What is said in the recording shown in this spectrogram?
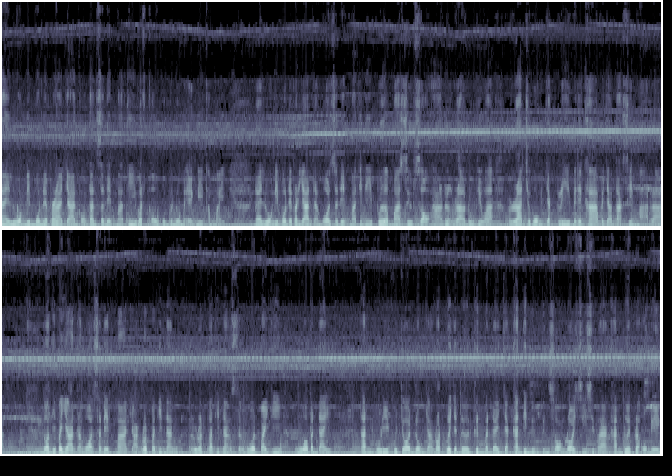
นายหลวงนิมนต์ในพระอาจารย์ของท่านเสด็จมาที่วัดเขาขุนพนมแห่งนี้ทำไมนายหลวงนิมนต์ในพระยานสังวรเสด็จมาที่นี่เพื่อมาสืบเสาะหาเรื่องราวดูที่ว่าราชวงศ์จักรีไม่ได้ฆ่าพระเจ้าตากสินมหาราช ตอนที่พระยานสังวรเสด็จมาจากรถพระที่นั่ง รถพระที่นั่งเสบวนไปที่หัวบันได ท่านกุลีกุจรลงจากรถเพื่อจะเดินขึ้นบันไดจากขั้นที่1ถึง245 ขั้นด้วยพระองค์เอง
